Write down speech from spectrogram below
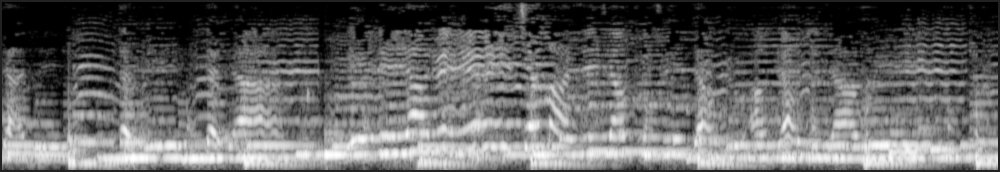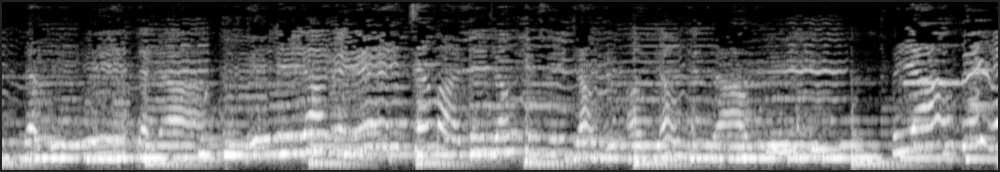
ပြည့်မြောက်ကြစေတတိတတာအေရိယာတွေချမ်းသာစေကြောင်းသူချွေကြောင်းသူအောင်ကြောင်းကြဝေတတိတတာအေရိယာတွေချမ်းသာစေကြောင်းသူချွေကြောင်းသူအောင်ကြောင်းကြဝေတရားသွေးရ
